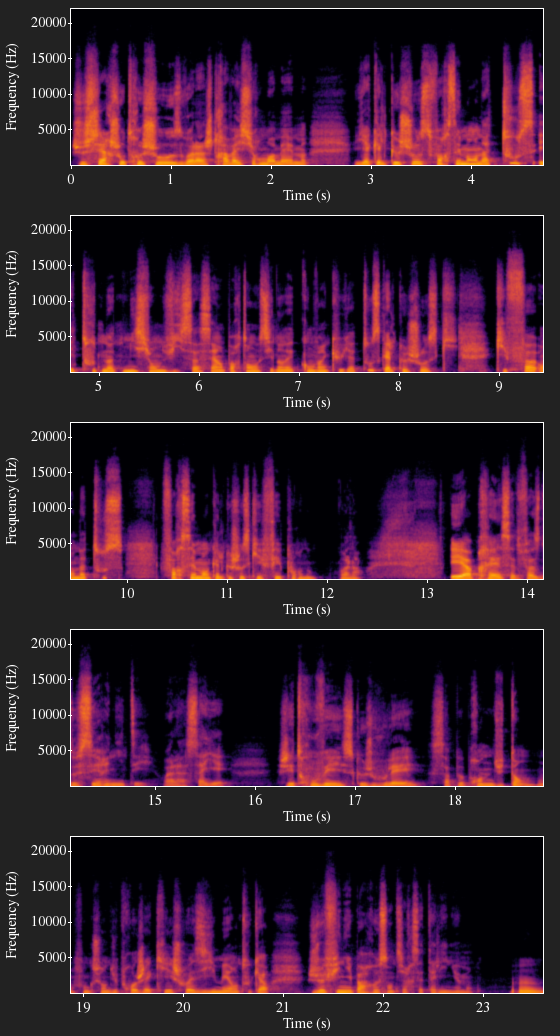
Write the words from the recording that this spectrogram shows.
je cherche autre chose, voilà, je travaille sur moi-même. Il y a quelque chose, forcément, on a tous et toute notre mission de vie. Ça, c'est important aussi d'en être convaincu. Il y a tous quelque chose qui, qui, on a tous forcément quelque chose qui est fait pour nous, voilà. Et après, cette phase de sérénité, voilà, ça y est. J'ai trouvé ce que je voulais. Ça peut prendre du temps en fonction du projet qui est choisi, mais en tout cas, je finis par ressentir cet alignement. Mmh.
